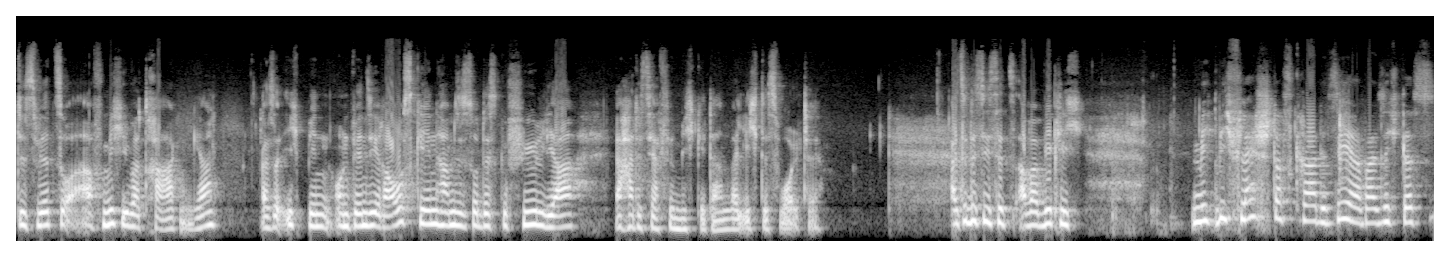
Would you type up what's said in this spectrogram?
das wird so auf mich übertragen. Ja, also ich bin, und wenn sie rausgehen, haben sie so das Gefühl, ja, er hat es ja für mich getan, weil ich das wollte. Also das ist jetzt aber wirklich, mich, mich flasht das gerade sehr, weil sich das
